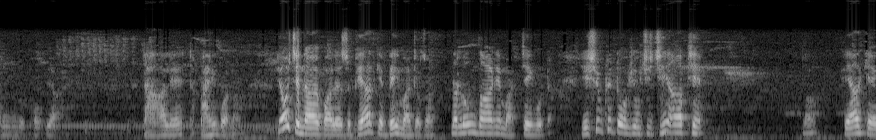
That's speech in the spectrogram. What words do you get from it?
ဘူးလို့ဖော်ပြတယ်ဒါကလည်းတစ်ပိုင်းပေါ့နော်ပြောချင်တာကဘာလဲဆိုဘုရားသခင်ဗိမာန်တော်ဆိုနှလုံးသားထဲမှာကျင်းဝတ်တာယေရှုခရစ်တော်ယုံကြည်ခြင်းအပြင်နော်ဘုရားသခင်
